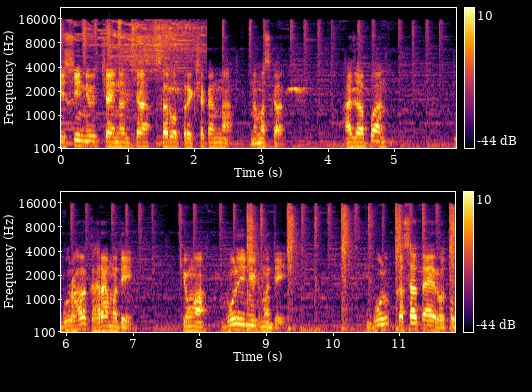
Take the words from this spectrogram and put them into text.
टी सी न्यूज चॅनलच्या सर्व प्रेक्षकांना नमस्कार. आज आपण गुरहाळ घरामध्ये किंवा गुळ युनिटमध्ये गुळ कसा तयार होतो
